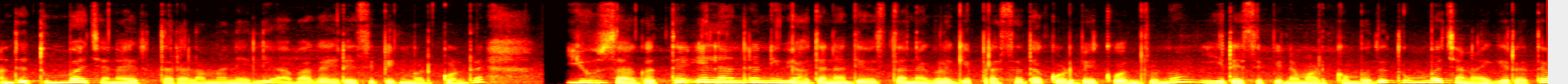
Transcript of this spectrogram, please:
ಅಂದರೆ ತುಂಬ ಜನ ಇರ್ತಾರಲ್ಲ ಮನೆಯಲ್ಲಿ ಆವಾಗ ಈ ರೆಸಿಪಿನ ಮಾಡಿಕೊಂಡ್ರೆ ಯೂಸ್ ಆಗುತ್ತೆ. ಇಲ್ಲಾಂದರೆ ನೀವು ಯಾವ್ದಾನ ದೇವಸ್ಥಾನಗಳಿಗೆ ಪ್ರಸಾದ ಕೊಡಬೇಕು ಅಂದ್ರೂ ಈ ರೆಸಿಪಿನ ಮಾಡ್ಕೊಬೋದು. ತುಂಬ ಚೆನ್ನಾಗಿರುತ್ತೆ.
